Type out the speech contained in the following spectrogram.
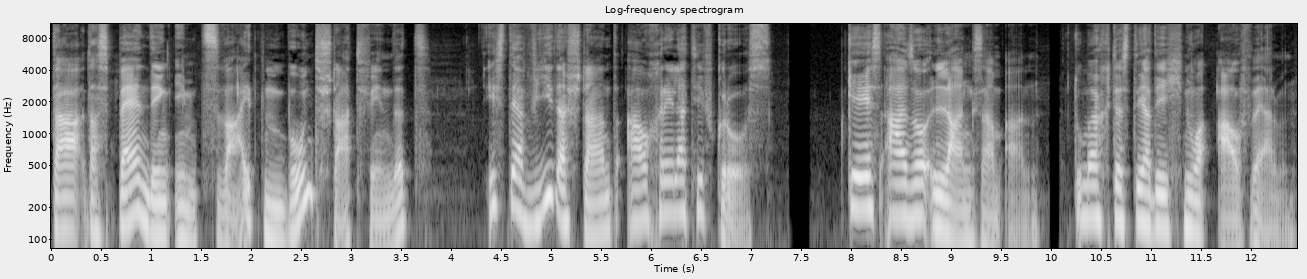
Da das Banding im zweiten Bund stattfindet, ist der Widerstand auch relativ groß. Geh es also langsam an. Du möchtest ja dich nur aufwärmen.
